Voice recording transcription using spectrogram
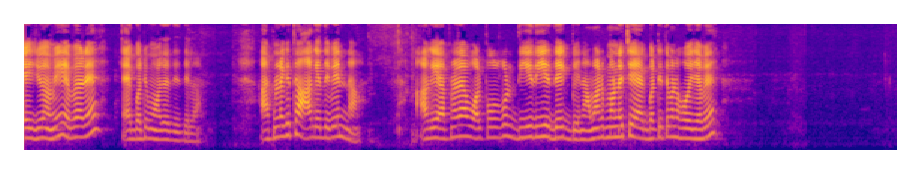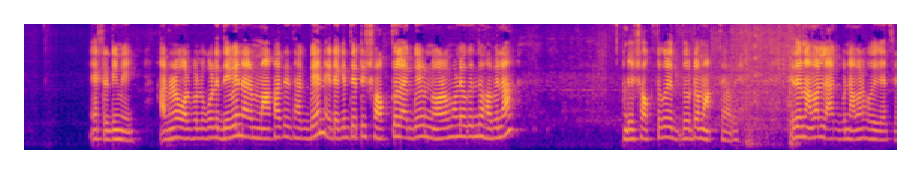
এই যে আমি এবারে এক বাটি ময়দা দিয়ে দিলাম। আপনারা কিন্তু আগে দেবেন না। আগে আপনারা অল্প করে দিয়ে দিয়ে দেখবেন। আমার মনে হচ্ছে এক বাটিতে মানে হয়ে যাবে। একটা ডিমে আপনারা অল্প অল্প করে দেবেন আর মাখাতে থাকবেন। এটা কিন্তু একটু শক্ত লাগবে, নরম হলেও কিন্তু হবে না। এটা শক্ত করে দুটো মাখতে হবে। এজন্য আমার লাগবে না, আমার হয়ে গেছে।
